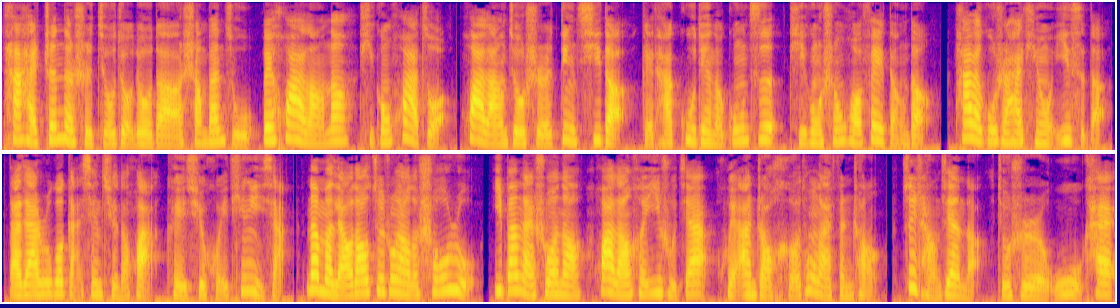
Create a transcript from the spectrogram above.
他还真的是九九六的上班族，为画廊呢提供画作，画廊就是定期的给他固定的工资，提供生活费等等。他的故事还挺有意思的，大家如果感兴趣的话，可以去回听一下。那么聊到最重要的收入，一般来说呢，画廊和艺术家会按照合同来分成，最常见的就是五五开，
